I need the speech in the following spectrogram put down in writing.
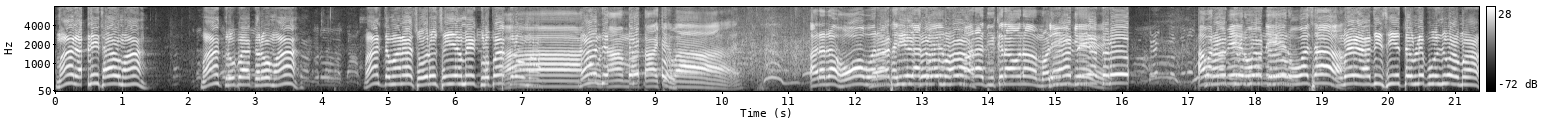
માં રાજી થાવમાં. માં કૃપા કરો માં. માં તમારા સોરુ છીએ અમે કૃપા કરો માં. નામ માતા કેવા? અરે રે હો વરસમાં થઈ ગયા તો. મારા દીકરાઓને મળી કે. કરો. આવા તમે કૃપા રો ને એ કરો. રોવા છે. અમે રાજી છીએ તમને પૂજવા માં.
